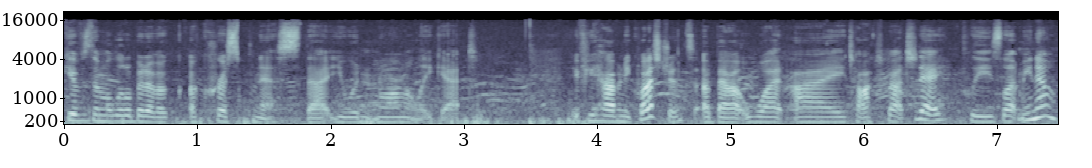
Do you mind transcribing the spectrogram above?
gives them a little bit of a, a crispness that you wouldn't normally get. If you have any questions about what I talked about today, please let me know.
